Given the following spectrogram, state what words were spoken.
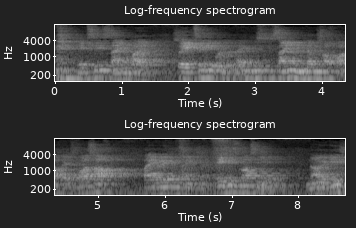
x is sin y. So x is equal to write this sine in terms of cos, that is cos of pi by 2 minus 1. Take this cos here. Now it is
